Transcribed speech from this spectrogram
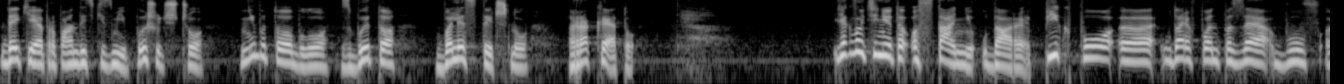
Деякі пропагандистські змі пишуть, що нібито було збито балістичну ракету. Як ви оцінюєте останні удари? Пік по е, ударів по НПЗ був е,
